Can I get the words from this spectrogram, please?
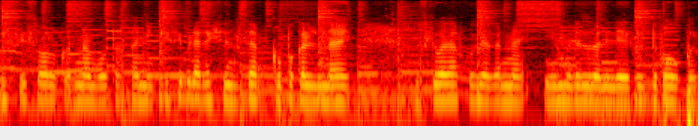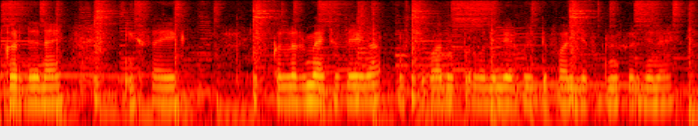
इससे सॉल्व करना बहुत आसान है। किसी भी डायरेक्शन से आपको पकड़ लेना है। उसके बाद आपको क्या करना है? ये मिडिल वाली लेयर को दफ़ा ऊपर कर देना है। इसका एक कलर मैच हो जाएगा। उसके बाद ऊपर वाली लेयर को एक दफ़ा लेफ़्ट में कर देना है।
